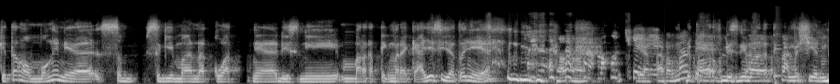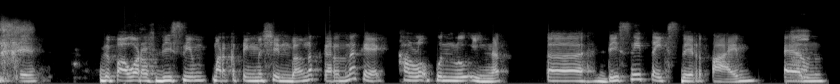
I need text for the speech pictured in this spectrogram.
kita ngomongin ya se- segimana kuatnya Disney marketing mereka aja sih jatuhnya ya. Heeh. Oke. ya karena The power kayak of Disney eh, marketing machine. The power of Disney marketing machine banget karena kayak kalaupun lu inget eh, Disney takes their time and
